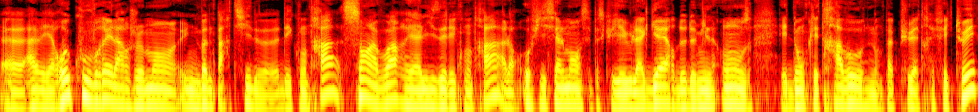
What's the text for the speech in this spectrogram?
euh, avait recouvré largement une bonne partie des contrats sans avoir réalisé les contrats. Alors officiellement c'est parce qu'il y a eu la guerre de 2011 et donc les travaux n'ont pas pu être effectués,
